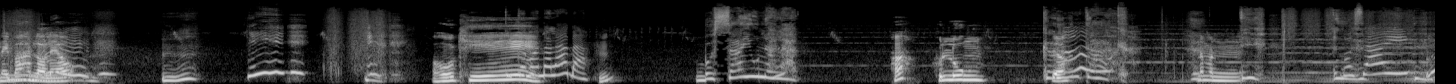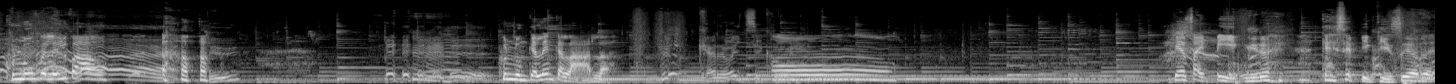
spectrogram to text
ในบ้านเราแล้ว โอเคบุษายุนาละฮะ คุณลุง เดี๋ยวนั่นมันคุณลุงเป็นอะไรหรือเปล่า คุณลุงแกเล่นกระหลานเหรอ Короче, แกใส่ปีกนี้ด้วย แกใส่ปีกผีเสื้อด้วย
